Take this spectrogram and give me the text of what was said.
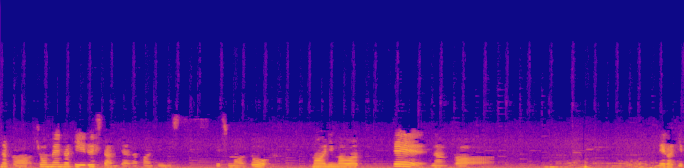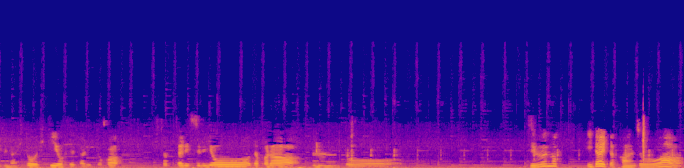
なんか表面だけ許したみたいな感じにしてしまうと、回り回って、なんか、ネガティブな人を引き寄せたりとかしちゃったりするよ。だから、うんと、自分の抱いた感情は、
